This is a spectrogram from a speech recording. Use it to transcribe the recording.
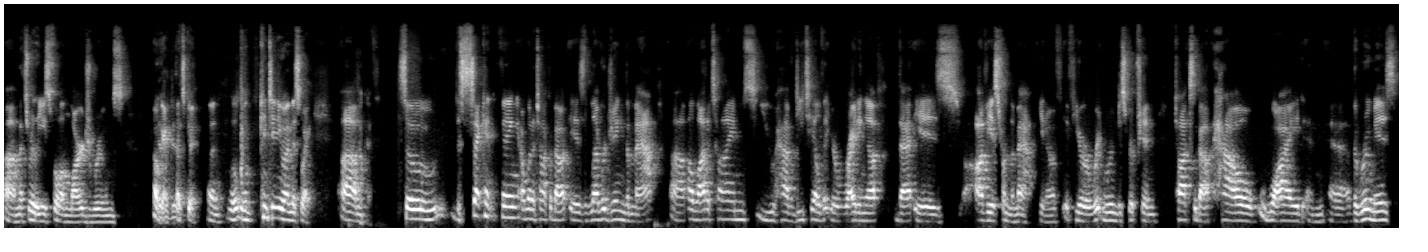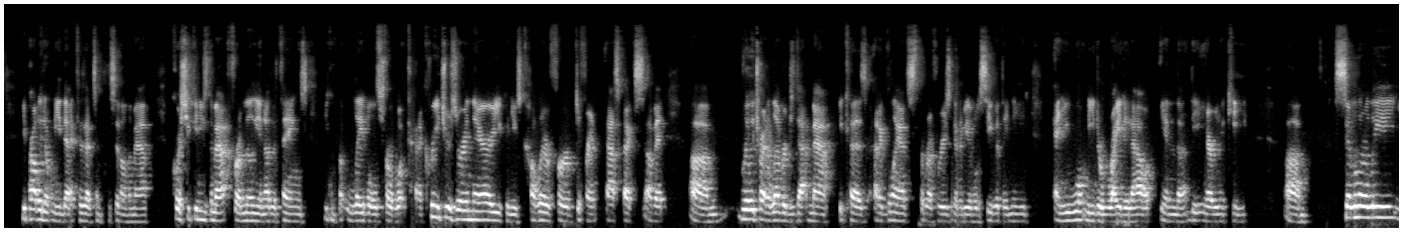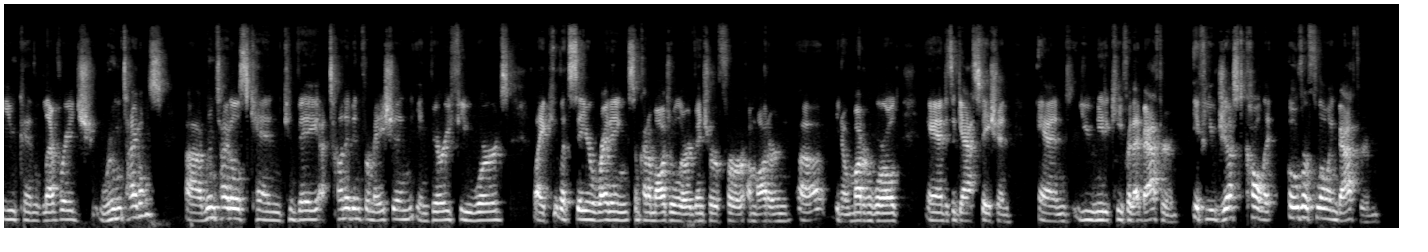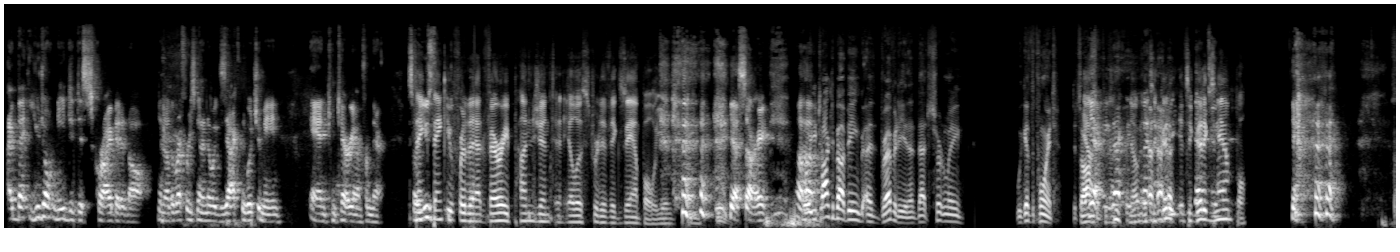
Um, that's really useful in large rooms. Okay, that's good. And we'll, we'll continue on this way. Um, okay. So the second thing I want to talk about is leveraging the map. Uh, a lot of times you have detail that you're writing up that is obvious from the map. You know, if, if your written room description talks about how wide and uh, the room is, you probably don't need that because that's implicit on the map. Of course, you can use the map for a million other things. You can put labels for what kind of creatures are in there. You can use color for different aspects of it um, really try to leverage that map because at a glance, the referee is going to be able to see what they need and you won't need to write it out in the, the area key. Um, similarly, you can leverage room titles. Uh, room titles can convey a ton of information in very few words. Like, let's say you're writing some kind of module or adventure for a modern, uh, you know, modern world, and it's a gas station, and you need a key for that bathroom. If you just call it overflowing bathroom, I bet you don't need to describe it at all. You know, the referee's going to know exactly what you mean, and can carry on from there. So thank, use, thank you for that very pungent and illustrative example. yeah, sorry. Uh, well, you talked about being uh, brevity, and that certainly we get the point. It's awesome. Yeah, exactly. No, it's a good it's a good example. Yeah.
